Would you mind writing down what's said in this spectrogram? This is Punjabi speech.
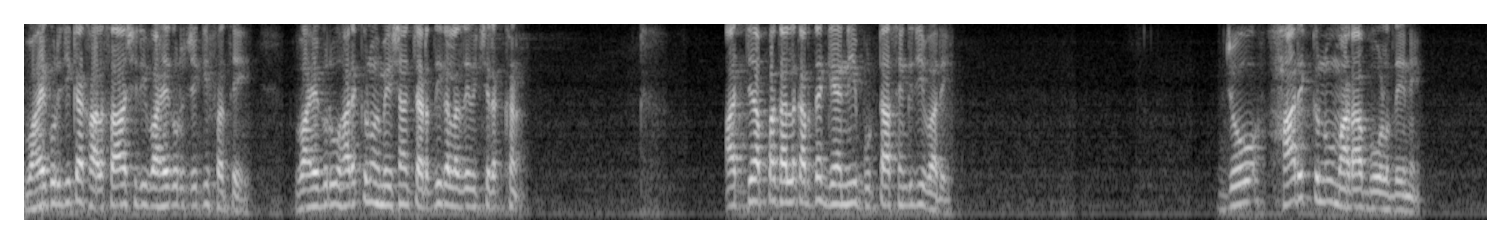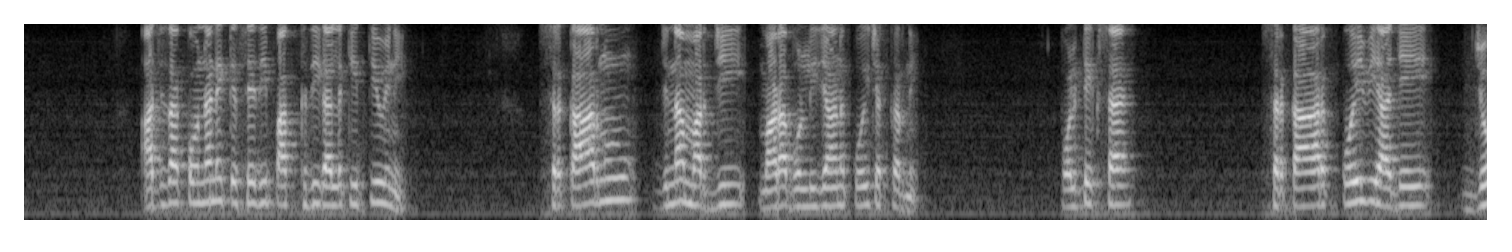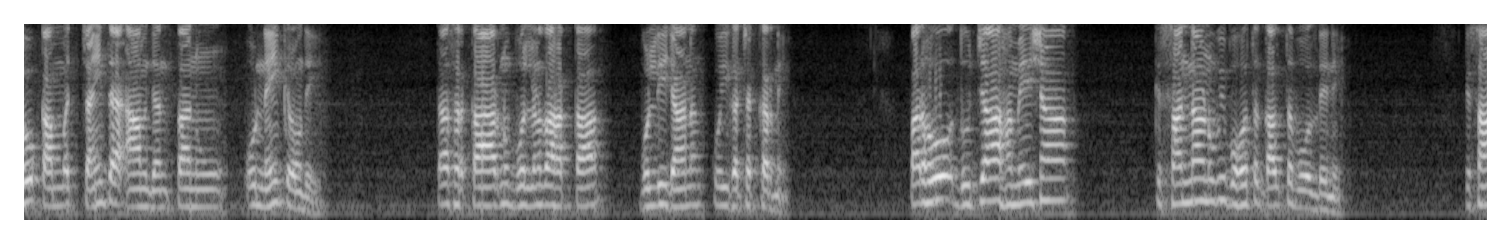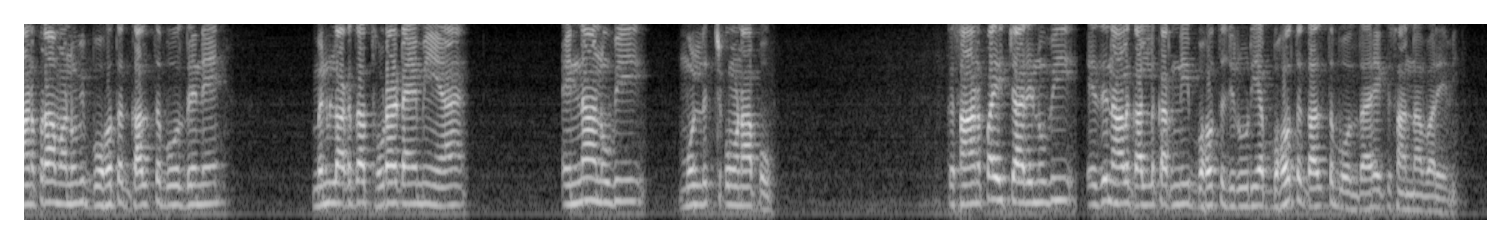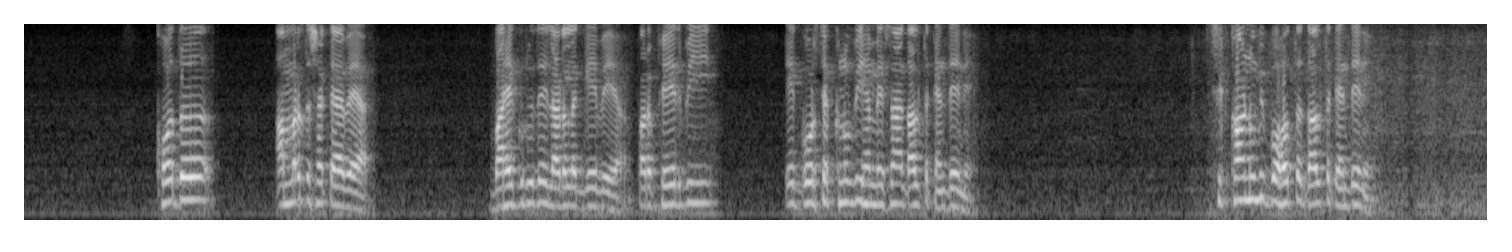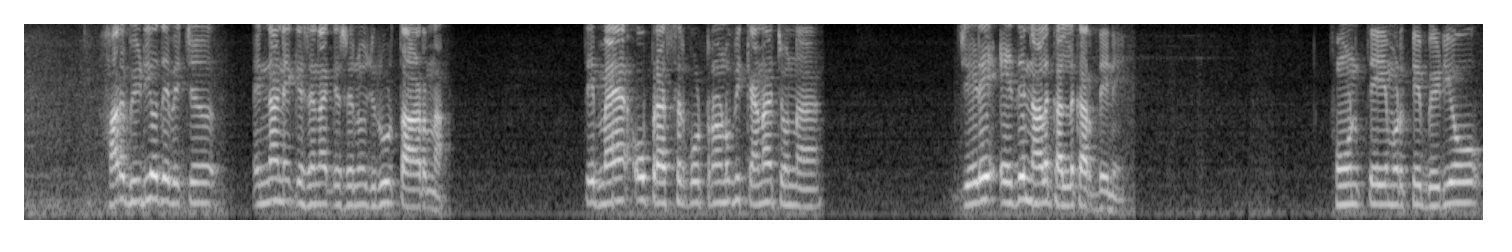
ਵਾਹਿਗੁਰੂ ਜੀ ਕਾ ਖਾਲਸਾ, ਸ੍ਰੀ ਵਾਹਿਗੁਰੂ ਜੀ ਕੀ ਫਤਿਹ। ਵਾਹਿਗੁਰੂ ਹਰ ਇੱਕ ਨੂੰ ਹਮੇਸ਼ਾ ਚੜ੍ਹਦੀ ਕਲਾ ਦੇ ਵਿੱਚ ਰੱਖਣ। ਅੱਜ ਆਪਾਂ ਗੱਲ ਕਰਦੇ ਹਾਂ ਗਿਆਨੀ ਬੂਟਾ ਸਿੰਘ ਜੀ ਬਾਰੇ, ਜੋ ਹਰ ਇੱਕ ਨੂੰ ਮਾੜਾ ਬੋਲਦੇ ਨੇ। ਅੱਜ ਤੱਕ ਉਹਨਾਂ ਨੇ ਕਿਸੇ ਦੀ ਪੱਖ ਦੀ ਗੱਲ ਕੀਤੀ ਹੋਈ ਨਹੀਂ। ਸਰਕਾਰ ਨੂੰ ਜਿੰਨਾ ਮਰਜ਼ੀ ਮਾੜਾ ਬੋਲੀ ਜਾਣ, ਕੋਈ ਚੱਕਰ ਨਹੀਂ। ਪੋਲਿਟਿਕਸ ਹੈ। ਸਰਕਾਰ ਕੋਈ ਵੀ ਆ ਜੇ ਜੋ ਕੰਮ ਚਾਹੀਦਾ ਆਮ ਜਨਤਾ ਨੂੰ, ਉਹ ਨਹੀਂ ਕਰਾਉਂਦੇ। ਤਾਂ ਸਰਕਾਰ ਨੂੰ ਬੋਲਣ ਦਾ ਹੱਕ ਆ, ਬੋਲੀ ਜਾਣ, ਕੋਈ ਚੱਕਰ ਨਹੀਂ। ਪਰ ਉਹ ਦੂਜਾ ਹਮੇਸ਼ਾ ਕਿਸਾਨਾਂ ਨੂੰ ਵੀ ਬਹੁਤ ਗਲਤ ਬੋਲਦੇ ਨੇ। ਕਿਸਾਨ ਭਰਾਵਾਂ ਨੂੰ ਵੀ ਬਹੁਤ ਗਲਤ ਬੋਲਦੇ ਨੇ। ਮੈਨੂੰ ਲੱਗਦਾ ਥੋੜਾ ਟਾਈਮ ਹੀ ਹੈ, ਇਹਨਾਂ ਨੂੰ ਵੀ ਮੁੱਲ ਚੁਕਾਉਣਾ ਪਊ। ਕਿਸਾਨ ਭਾਈਚਾਰੇ ਨੂੰ ਵੀ ਇਹਦੇ ਨਾਲ ਗੱਲ ਕਰਨੀ ਬਹੁਤ ਜ਼ਰੂਰੀ ਹੈ, ਬਹੁਤ ਗਲਤ ਬੋਲਦਾ ਇਹ ਕਿਸਾਨਾਂ ਬਾਰੇ ਵੀ। ਖੁਦ ਅੰਮ੍ਰਿਤ ਛਕਿਆ ਹੋਇਆ ਵਾਹਿਗੁਰੂ ਦੇ ਲੜ ਲੱਗੇ ਹੋਏ ਆ। ਪਰ ਫਿਰ ਵੀ ਇਹ ਗੁਰਸਿੱਖ ਨੂੰ ਵੀ ਹਮੇਸ਼ਾ ਗਲਤ ਕਹਿੰਦੇ ਨੇ। ਸਿੱਖਾਂ ਨੂੰ ਵੀ ਬਹੁਤ ਗਲਤ ਕਹਿੰਦੇ ਨੇ। ਹਰ ਵੀਡੀਓ ਦੇ ਵਿੱਚ ਇਹਨਾਂ ਨੇ ਕਿਸੇ ਨਾ ਕਿਸੇ ਨੂੰ ਜ਼ਰੂਰ ਤਾੜਨਾ। ਤੇ ਮੈਂ ਉਹ ਪ੍ਰੈਸ ਰਿਪੋਰਟਰਾਂ ਨੂੰ ਵੀ ਕਹਿਣਾ ਚਾਹੁੰਦਾ ਜਿਹੜੇ ਇਹਦੇ ਨਾਲ ਗੱਲ ਕਰਦੇ ਨੇ। ਫੋਨ ਤੇ ਮੁੜ ਕੇ ਵੀਡੀਓ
